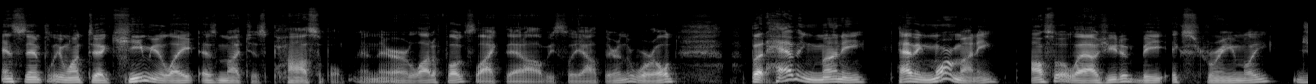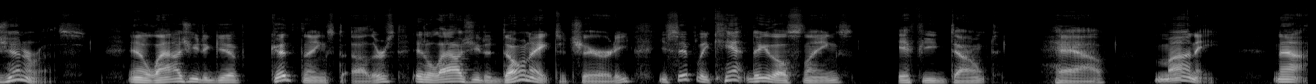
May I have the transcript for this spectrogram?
and simply want to accumulate as much as possible. And there are a lot of folks like that, obviously, out there in the world. But having money, having more money, also allows you to be extremely generous and allows you to give good things to others. It allows you to donate to charity. You simply can't do those things if you don't have money. Now,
